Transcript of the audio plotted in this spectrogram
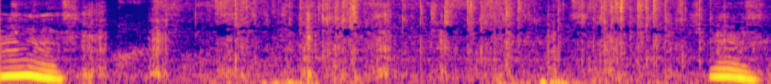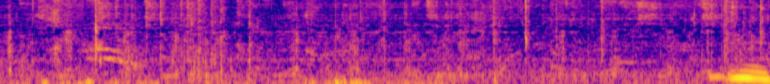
Mmm. Mmm. Mmm.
